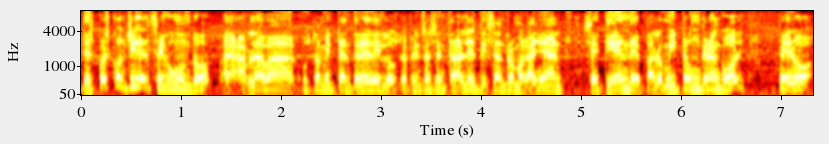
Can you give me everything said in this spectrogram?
Después consigue el segundo. eh, hablaba justamente André de los defensas centrales. Lisandro Magallán se tiende, Palomita, un gran gol. Pero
